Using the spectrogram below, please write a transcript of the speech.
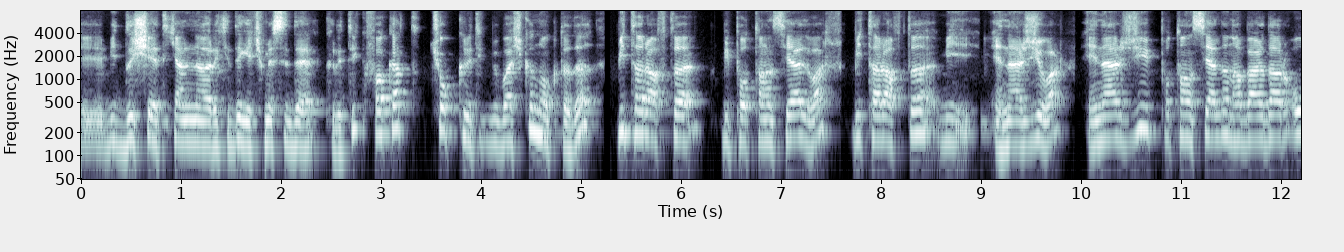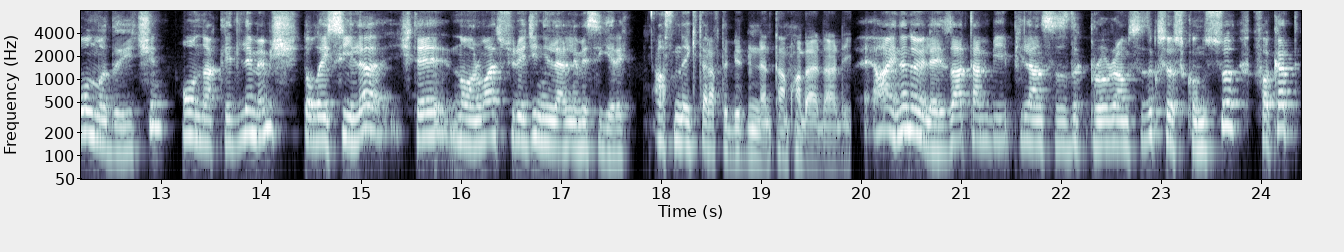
E, bir dış etkenle harekete geçmesi de kritik. Fakat çok kritik bir başka noktada bir tarafta bir potansiyel var. Bir tarafta bir enerji var. Enerji potansiyelden haberdar olmadığı için o nakledilememiş. Dolayısıyla işte normal sürecin ilerlemesi gerek. Aslında iki taraf da birbirinden tam haberdar değil. E, aynen öyle. Zaten bir plansızlık, programsızlık söz konusu. Fakat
